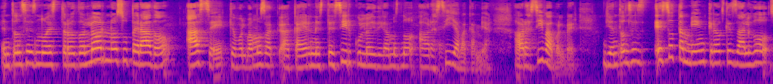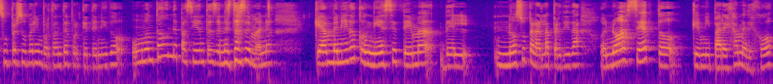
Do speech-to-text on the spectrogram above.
Entonces, nuestro dolor no superado hace que volvamos a, caer en este círculo y digamos, no, ahora sí ya va a cambiar, ahora sí va a volver. Y entonces eso también creo que es algo súper, súper importante porque he tenido un montón de pacientes en esta semana que han venido con ese tema del no superar la pérdida o no acepto que mi pareja me dejó,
